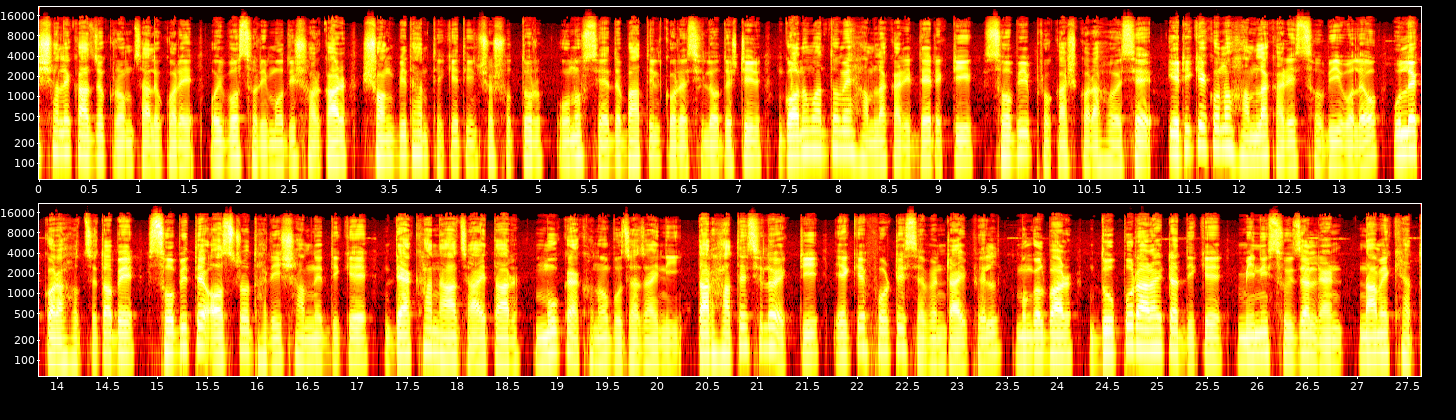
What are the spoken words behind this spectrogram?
সালে কার্যক্রম চালু করে। ওই বছরই মোদী সরকার সংবিধান থেকে তিনশো সত্তর অনুচ্ছেদ বাতিল করেছিল। দেশটির গণমাধ্যমে হামলাকারীদের একটি ছবি প্রকাশ করা হয়েছে। এটিকে কোনো হামলাকারীর ছবি বলেও উল্লেখ করা হচ্ছে, তবে ছবিতে অস্ত্রধারী সামনের দিকে দেখা না যায় তার মুখ এখনও বোঝা যায়নি তার হাতে ছিল একটি একে ফোরটি সেভেন রাইফেল। মঙ্গলবার দুপুর আড়াইটার দিকে মিনি সুইজারল্যান্ড নামে খ্যাত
